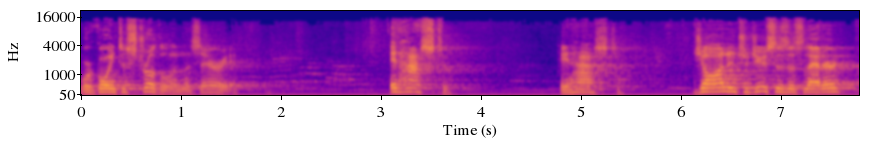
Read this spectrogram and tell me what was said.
we're going to struggle in this area. It has to. It has to. John introduces this letter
